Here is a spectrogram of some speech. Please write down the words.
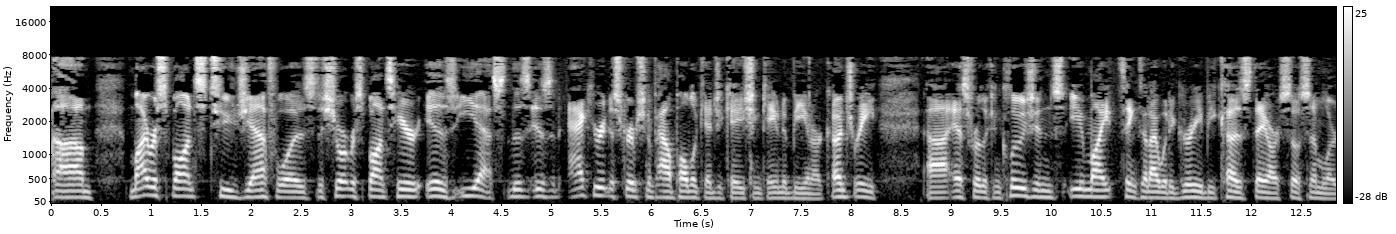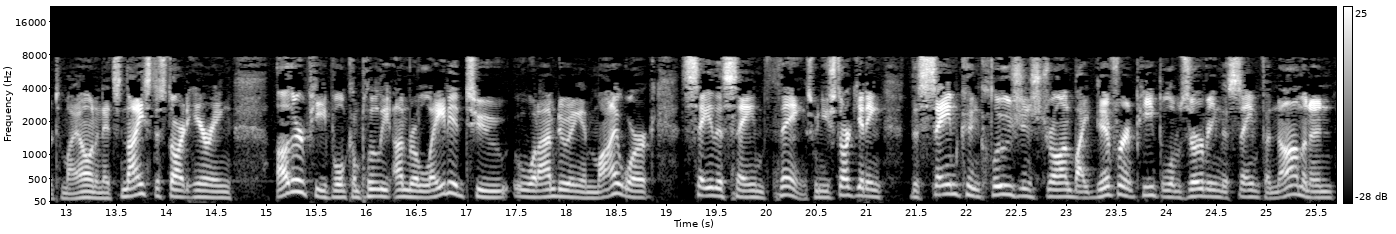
Um, my response to Jeff was the short response here is yes, this is an accurate description of how public education came to be in our country. Uh, as for the conclusions, you might think that I would agree because they are so similar to my own. And it's nice to start hearing other people completely unrelated to what I'm doing in my work say the same things. When you start getting the same conclusions drawn by different people observing the same phenomenon,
